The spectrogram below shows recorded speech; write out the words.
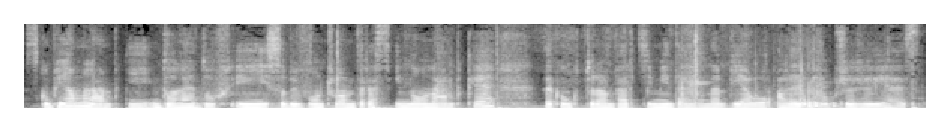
zgubiłam lampki do LEDów i sobie włączyłam teraz inną lampkę, taką, która bardziej mi daje na biało, ale dobrze, że jest,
